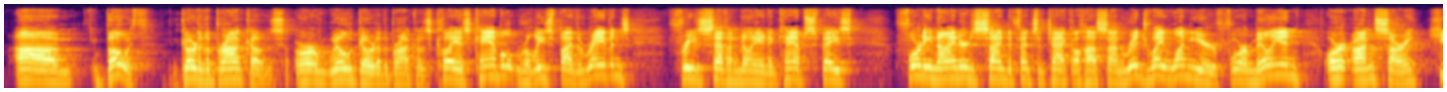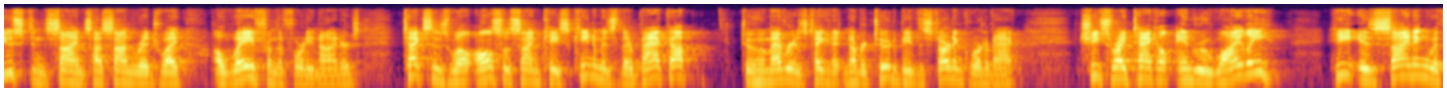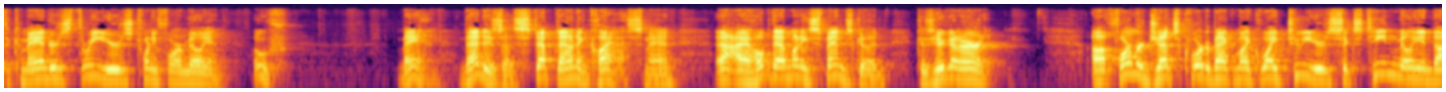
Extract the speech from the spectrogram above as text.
Um, both go to the Broncos or will go to the Broncos. Calais Campbell, released by the Ravens, frees 7 million in cap space. 49ers signed defensive tackle Hassan Ridgeway, one year, 4 million. Or, I'm sorry, Houston signs Hassan Ridgeway away from the 49ers. Texans will also sign Case Keenum as their backup to whomever is taken at number two to be the starting quarterback. Chiefs right tackle Andrew Wylie, he is signing with the Commanders, three years, 24 million. Oof. Man, that is a step down in class, man. I hope that money spends good because you're going to earn it. Uh, former Jets quarterback Mike White, two years, $16 million.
